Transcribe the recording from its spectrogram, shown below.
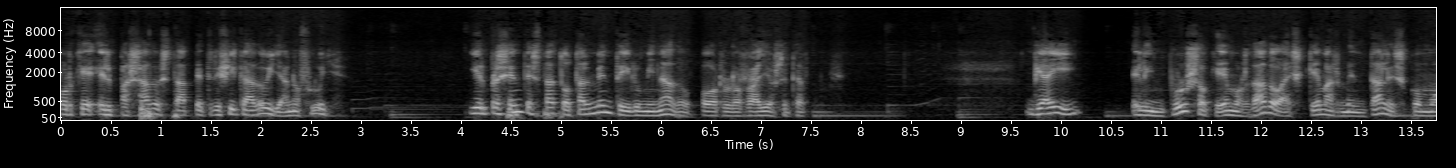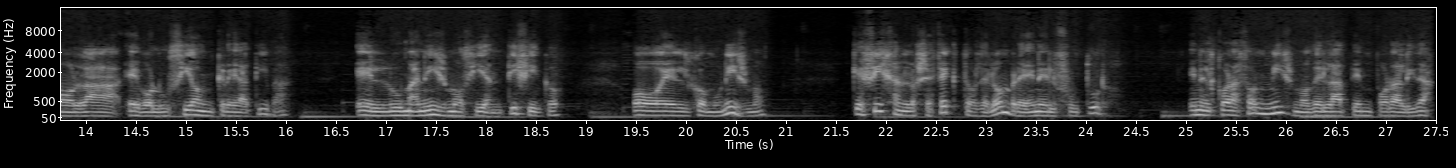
porque el pasado está petrificado y ya no fluye, y el presente está totalmente iluminado por los rayos eternos. De ahí el impulso que hemos dado a esquemas mentales como la evolución creativa, el humanismo científico o el comunismo, que fijan los efectos del hombre en el futuro, en el corazón mismo de la temporalidad.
